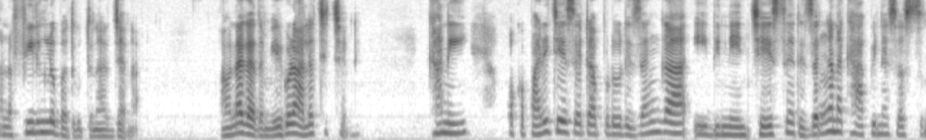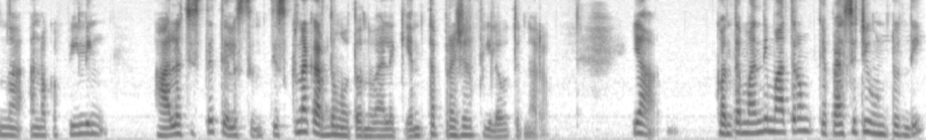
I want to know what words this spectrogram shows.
అన్న ఫీలింగ్లో బతుకుతున్నారు జనాలు. అవునా కదా? మీరు కూడా ఆలోచించండి. కానీ ఒక పని చేసేటప్పుడు నిజంగా ఇది నేను చేస్తే నిజంగా నాకు హ్యాపీనెస్ వస్తుందా అన్న ఒక ఫీలింగ్ ఆలోచిస్తే తెలుస్తుంది. తీసుకున్నాక అర్థమవుతుంది వాళ్ళకి ఎంత ప్రెషర్ ఫీల్ అవుతున్నారో. యా కొంతమంది మాత్రం కెపాసిటీ ఉంటుంది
